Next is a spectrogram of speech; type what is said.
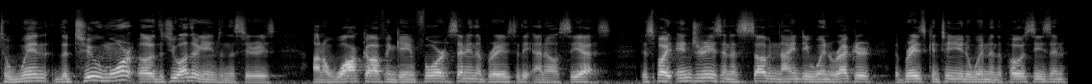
to win the two more uh, the two other games in the series on a walk-off in game 4, sending the Braves to the NLCS. Despite injuries and a sub-90 win record, the Braves continue to win in the postseason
